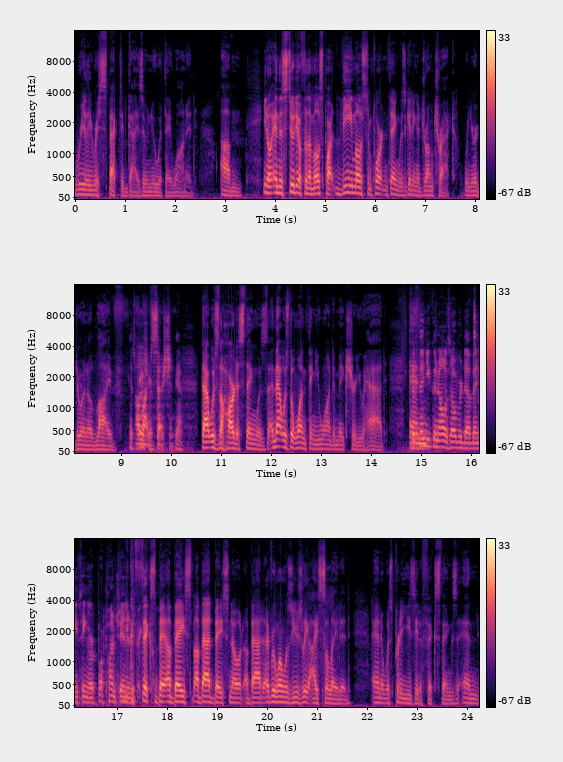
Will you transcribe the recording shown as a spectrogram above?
really respected guys who knew what they wanted. Um, you know, in the studio, for the most part, the most important thing was getting a drum track when you were doing a live It's a pressure. live session. Yeah. That was the hardest thing was, and that was the one thing you wanted to make sure you had. Because then you can always overdub anything or, or punch in. you and could fix ba- a bass, a bad bass note, a bad. Everyone was usually isolated, and it was pretty easy to fix things. And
